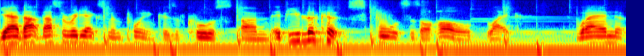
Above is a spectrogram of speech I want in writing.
Yeah, that, that's a really excellent point because, of course, um, if you look at sports as a whole, like when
